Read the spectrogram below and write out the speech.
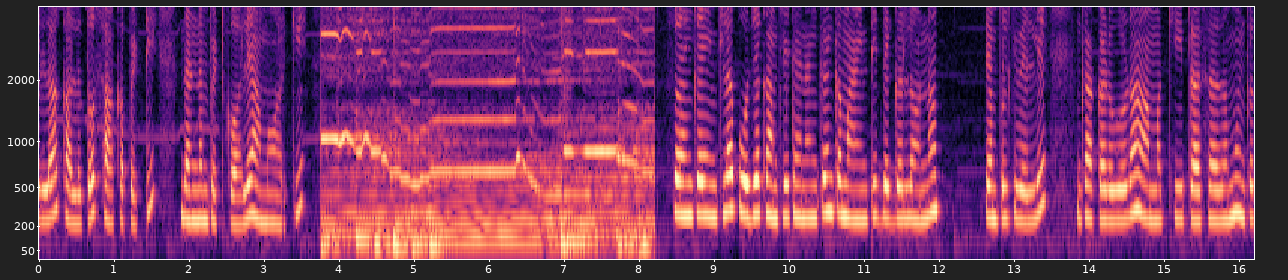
ఇలా కళ్ళుతో సాక పెట్టి దండం పెట్టుకోవాలి అమ్మవారికి. సో ఇంకా ఇంట్లో పూజ కంప్లీట్ అయినాక ఇంకా మా ఇంటి దగ్గరలో ఉన్న టెంపుల్కి వెళ్ళి ఇంకా అక్కడ కూడా అమ్మకి ప్రసాదము ఇంకా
